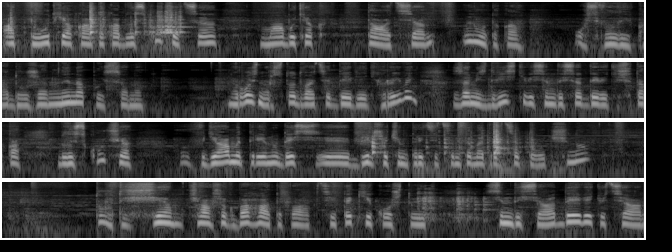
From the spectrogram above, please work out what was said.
А тут яка така блискуча, це, мабуть, як таця. Ну, така ось велика дуже, не написано. Розмір 129 гривень замість 289. І ще така блискуча в діаметрі ну, десь е, більше, ніж 30 см, це точно. Тут ще чашок багато по акції. Такі коштують 79, оця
